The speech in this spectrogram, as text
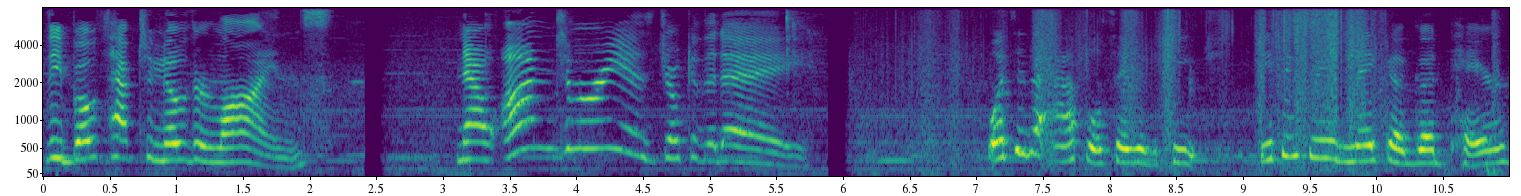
They both have to know their lines. Now on to Maria's joke of the day. What did the apple say to the peach? Do you think we'd make a good pair?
